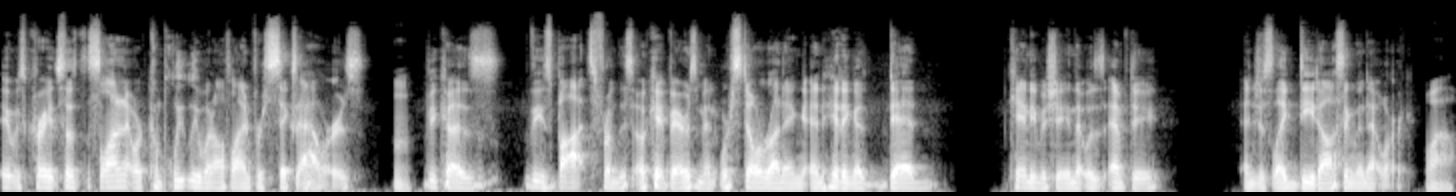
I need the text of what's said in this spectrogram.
It was crazy. So the Solana network completely went offline for six hours Hmm. because these bots from this OK Bears mint were still running and hitting a dead candy machine that was empty and just like DDoSing the network. Wow.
